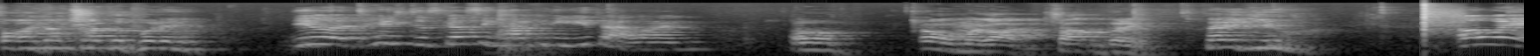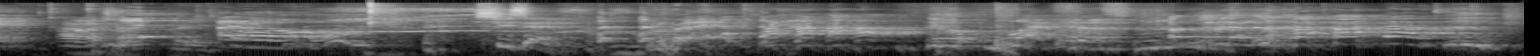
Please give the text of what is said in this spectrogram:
Oh, I got chocolate pudding. Ew, it tastes disgusting. How can you eat that one? Oh, Oh my god, chocolate pudding. thank you. Oh wait. I like chocolate pudding. Oh. She said. Breakfast.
